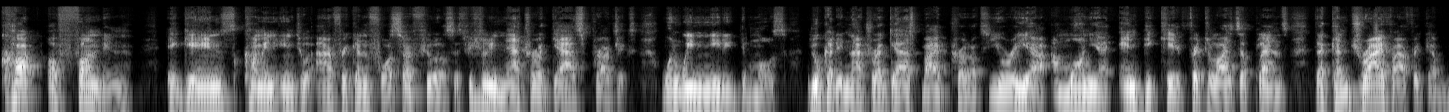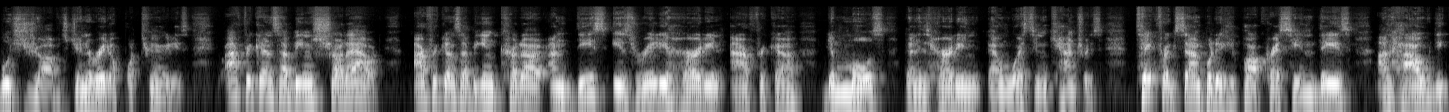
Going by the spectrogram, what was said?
cut of funding against coming into African fossil fuels, especially natural gas projects, when we need it the most. Look at the natural gas byproducts, urea, ammonia, NPK, fertilizer plants that can drive Africa, boost jobs, generate opportunities. Africans are being shut out. Africans are being cut out, and this is really hurting Africa the most than is hurting um, Western countries. Take, for example, the hypocrisy in this and how, the,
